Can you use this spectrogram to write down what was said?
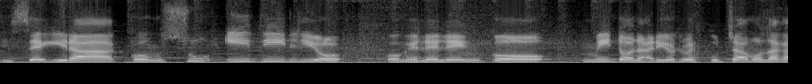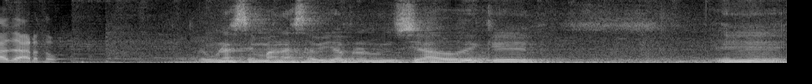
y seguirá con su idilio con el elenco mitonario. Lo escuchamos a Gallardo algunas semanas había pronunciado de que eh,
